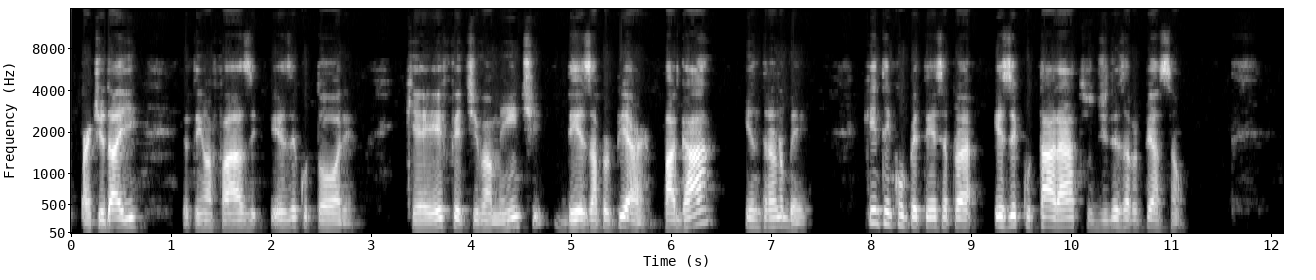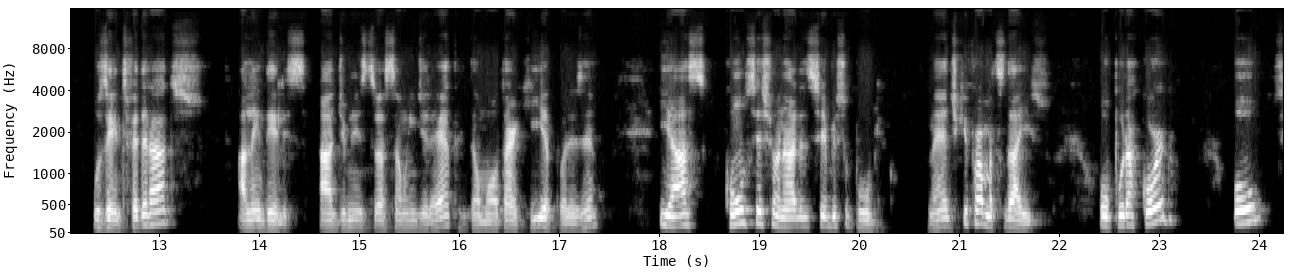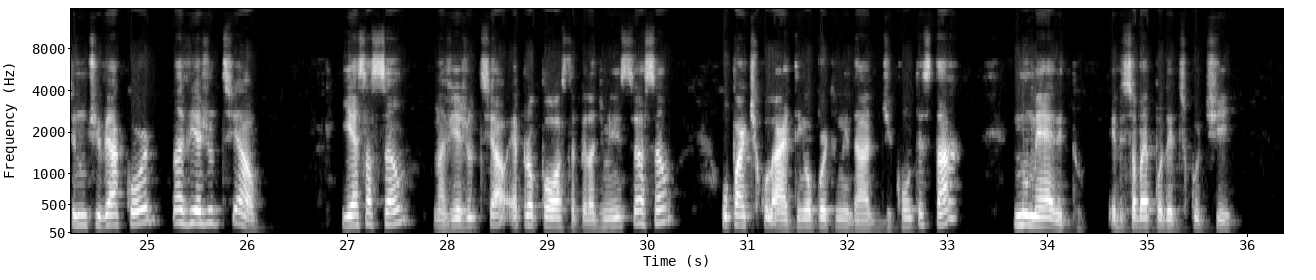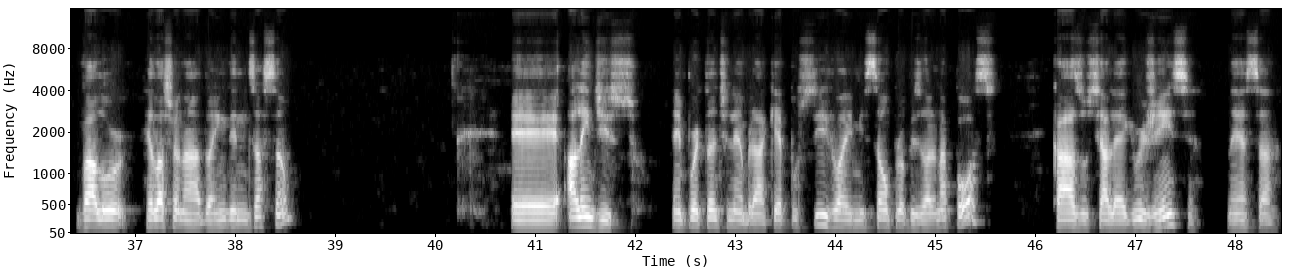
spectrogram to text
A partir daí, eu tenho a fase executória, que é efetivamente desapropriar, pagar e entrar no bem. Quem tem competência para executar atos de desapropriação? Os entes federados, além deles, a administração indireta, então uma autarquia, por exemplo, e as concessionárias de serviço público. Né? De que forma se dá isso? Ou por acordo, ou, se não tiver acordo, na via judicial. E essa ação, na via judicial, é proposta pela administração o particular tem oportunidade de contestar. No mérito, ele só vai poder discutir valor relacionado à indenização. É, além disso, é importante lembrar que é possível a emissão provisória na posse, caso se alegue urgência nessa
